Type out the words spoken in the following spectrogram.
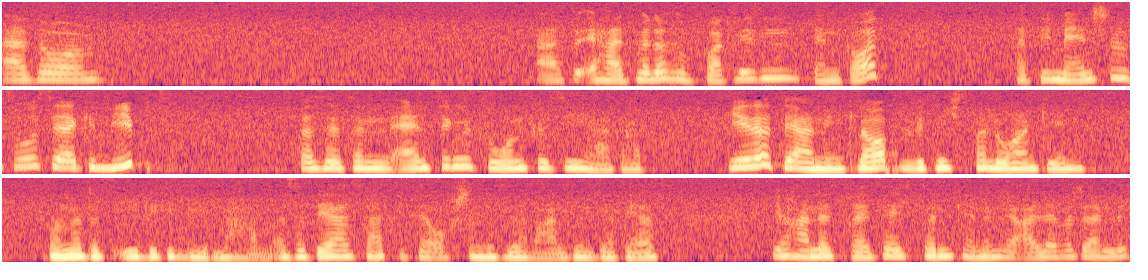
Also, also er hat mir da so vorgelesen, denn Gott hat die Menschen so sehr geliebt, dass er seinen einzigen Sohn für sie hergab. Jeder, der an ihn glaubt, wird nicht verloren gehen, sondern das ewige Leben haben. Also der Satz ist ja auch schon dieser Wahnsinn, der Vers. Johannes 3,16 kennen wir alle wahrscheinlich.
